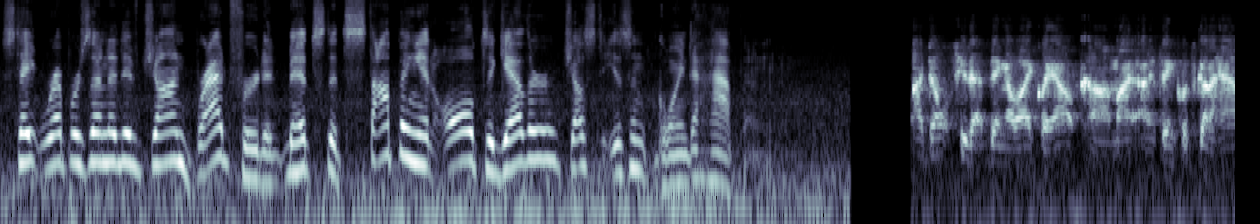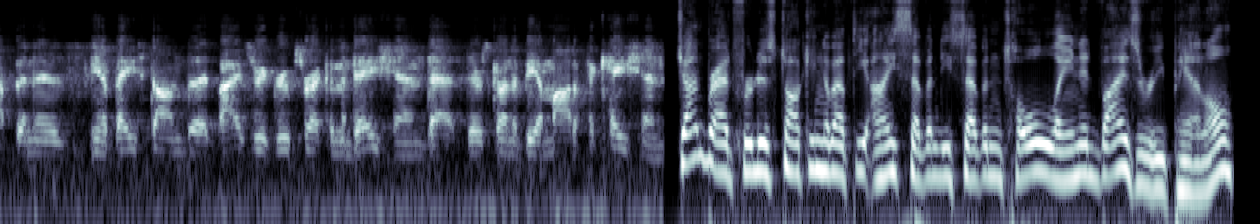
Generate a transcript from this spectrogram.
State Representative John Bradford admits that stopping it altogether just isn't going to happen. I don't see that being a likely outcome. I, I think what's going to happen is, you know, based on the advisory group's recommendation, that there's going to be a modification. John Bradford is talking about the I 77 toll lane advisory panel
